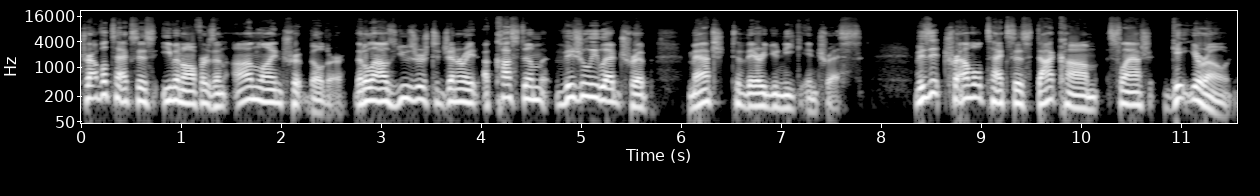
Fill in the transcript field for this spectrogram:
Travel Texas even offers an online trip builder that allows users to generate a custom, visually led trip matched to their unique interests. Visit traveltexas.com slash get your own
